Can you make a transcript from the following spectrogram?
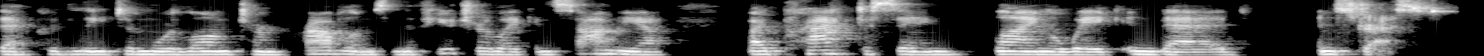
that could lead to more long term problems in the future, like insomnia, by practicing lying awake in bed and stressed.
